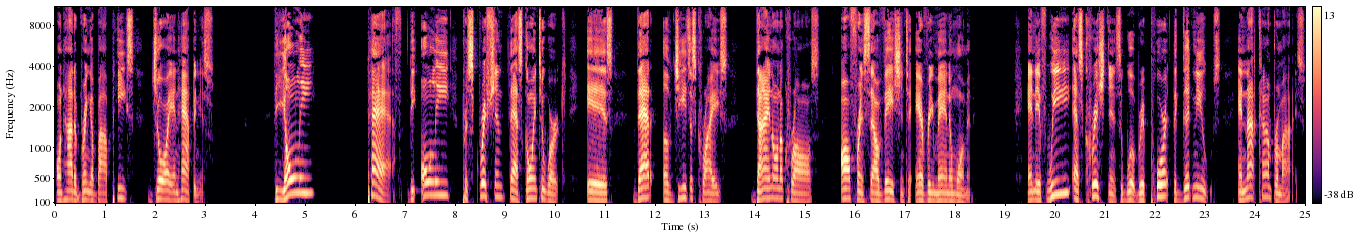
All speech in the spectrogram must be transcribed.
on how to bring about peace, joy, and happiness. The only path, the only prescription that's going to work is that of Jesus Christ dying on a cross, offering salvation to every man and woman. And if we as Christians would report the good news and not compromise,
